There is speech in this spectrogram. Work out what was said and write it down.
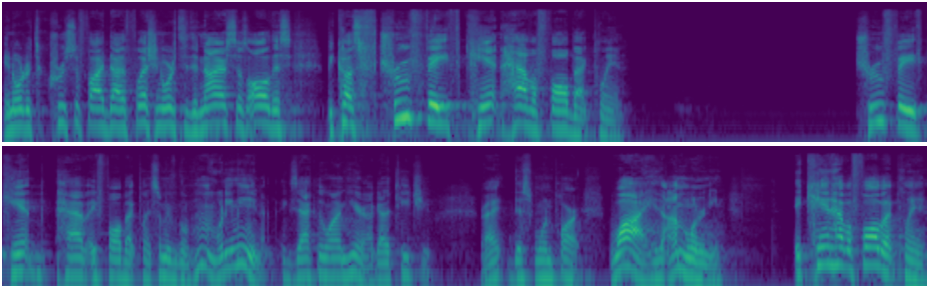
in order to crucify, die the flesh, in order to deny ourselves all of this, because true faith can't have a fallback plan. True faith can't have a fallback plan. Some of you are going, hmm, what do you mean? Exactly why I'm here. I got to teach you, right? This one part. Why? I'm learning. It can't have a fallback plan.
